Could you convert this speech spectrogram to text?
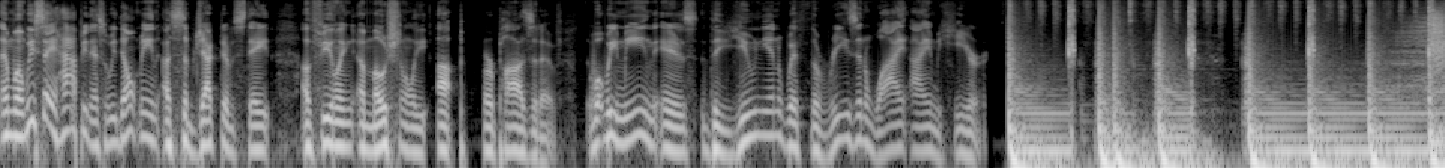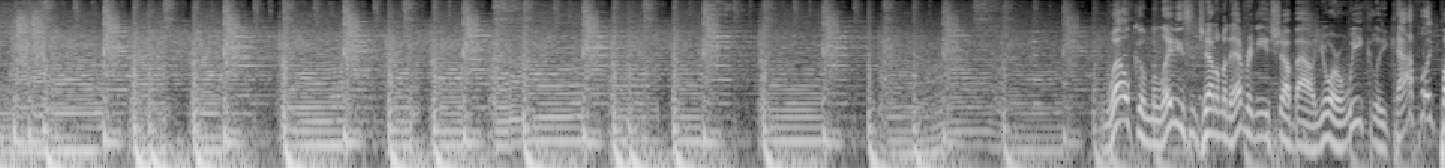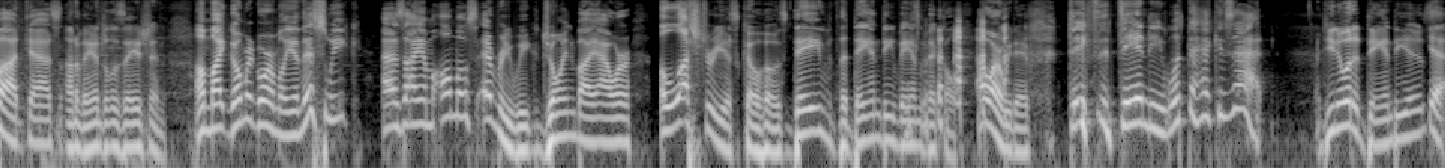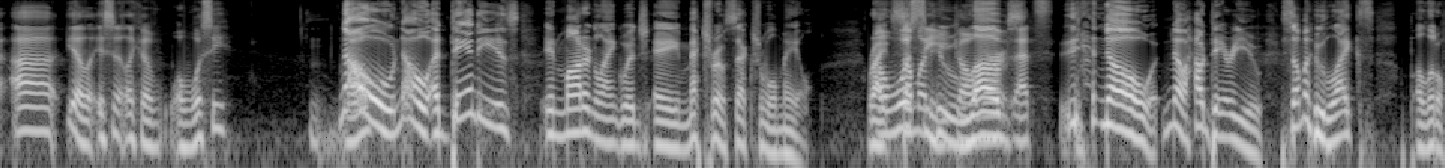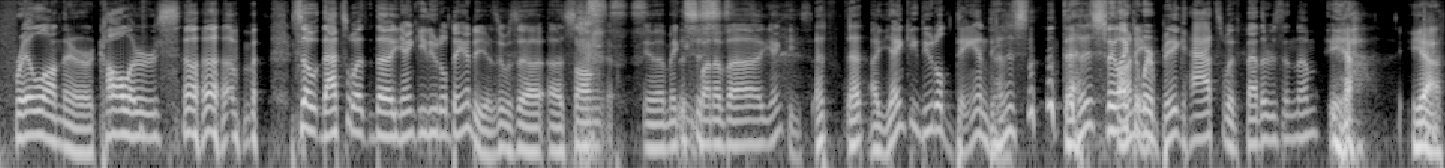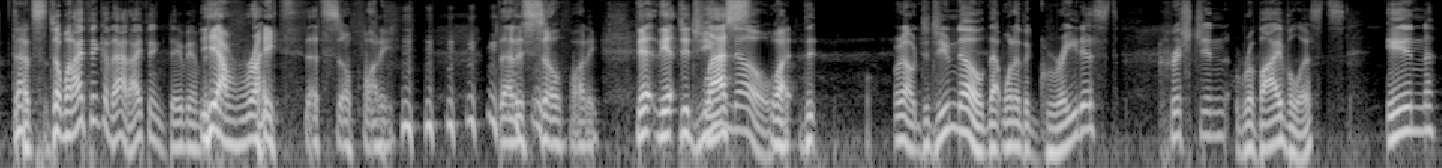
And when we say happiness, we don't mean a subjective state of feeling emotionally up or positive. What we mean is the union with the reason why I'm here. Welcome, ladies and gentlemen, to Every Knee Shall Bow, your weekly Catholic podcast on evangelization. I'm Mike Gomer Gormley, and this week, as I am almost every week, joined by our illustrious co-host, Dave the Dandy Van Vickle. How are we, Dave? Dave the Dandy. What the heck is that? Do you know what a dandy is? Yeah, uh, yeah. Isn't it like a, a wussy? No, no. A dandy is, in modern language, a metrosexual male. Right, A someone wussy, who Gomer. loves. That's- no, no. How dare you? Someone who likes a little frill on their collars. so that's what the Yankee Doodle Dandy is. It was a, a song uh, making This fun is- of uh, Yankees. That that A Yankee Doodle Dandy. that is that is. they like to funny. wear big hats with feathers in them. Yeah, yeah. That's So when I think of that, I think Dave Van. yeah. Right. That's so funny. that is so funny. The, the, Did you last, know what? Did, no, did you know that one of the greatest Christian revivalists in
